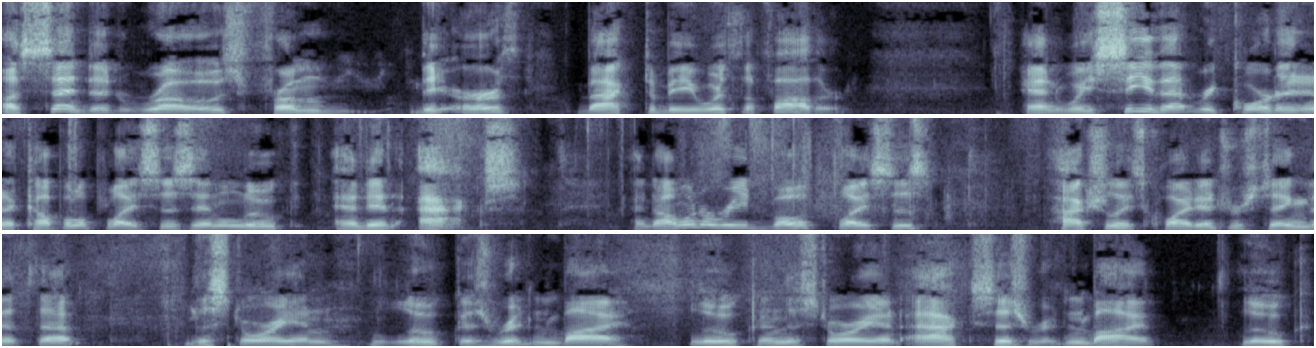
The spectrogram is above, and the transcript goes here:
ascended, rose from the earth back to be with the Father. And we see that recorded in a couple of places in Luke and in Acts. And I want to read both places Actually, it's quite interesting that the, the story in Luke is written by Luke and the story in Acts is written by Luke.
